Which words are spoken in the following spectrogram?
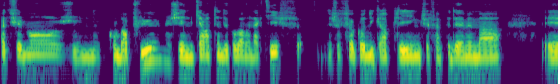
Actuellement, je ne combats plus. J'ai une quarantaine de combats à mon actif. Je fais encore du grappling, je fais un peu de MMA et,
